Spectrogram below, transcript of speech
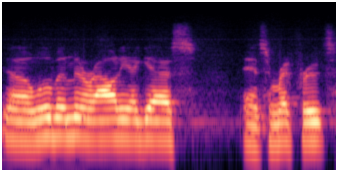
you know, a little bit of minerality, I guess, and some red fruits.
